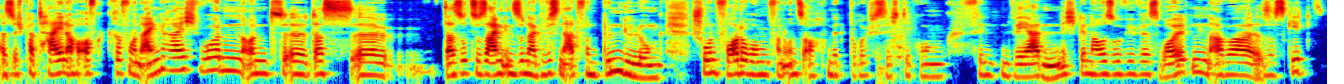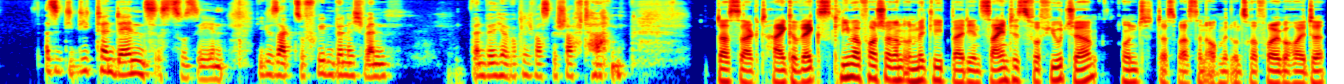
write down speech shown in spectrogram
also durch Parteien auch aufgegriffen und eingereicht wurden und äh, dass äh, da sozusagen in so einer gewissen Art von Bündelung schon Forderungen von uns auch mit Berücksichtigung finden werden. Nicht genau so, wie wir es wollten, aber also es geht, also die, die Tendenz ist zu sehen. Wie gesagt, zufrieden bin ich, wenn wenn wir hier wirklich was geschafft haben. Das sagt Heike Wex, Klimaforscherin und Mitglied bei den Scientists for Future. Und das war es dann auch mit unserer Folge heute.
